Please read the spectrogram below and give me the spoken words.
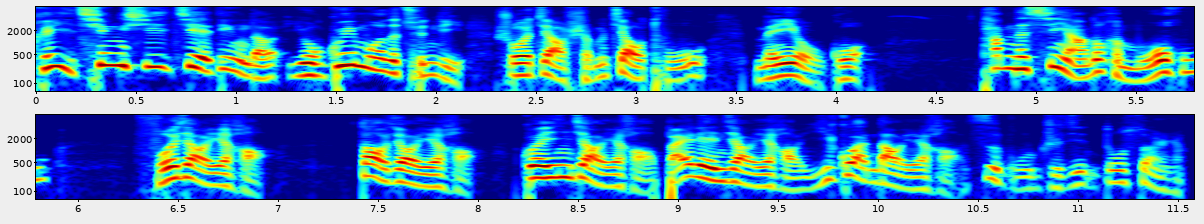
可以清晰界定的有规模的群体，说叫什么教徒没有过，他们的信仰都很模糊，佛教也好，道教也好，观音教也好，白莲教也好，一贯道也好，自古至今都算上，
